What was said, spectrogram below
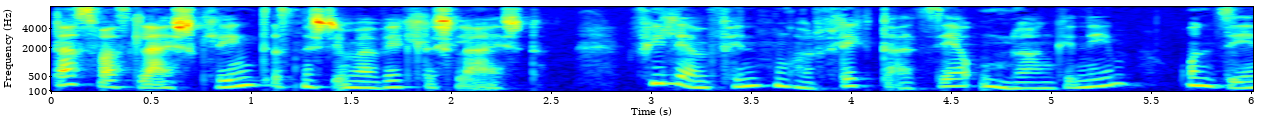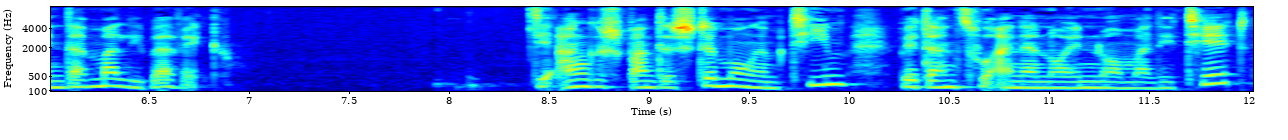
Das, was leicht klingt, ist nicht immer wirklich leicht. Viele empfinden Konflikte als sehr unangenehm und sehen dann mal lieber weg. Die angespannte Stimmung im Team wird dann zu einer neuen Normalität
